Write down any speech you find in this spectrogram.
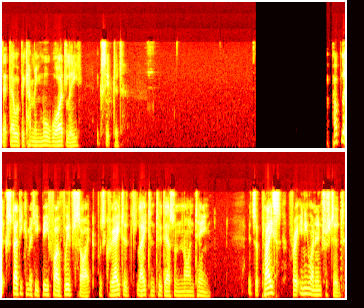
that they were becoming more widely accepted. Public Study Committee B5 website was created late in 2019. It's a place for anyone interested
